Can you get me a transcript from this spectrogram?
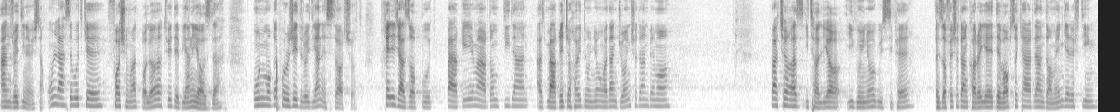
اندرویدی نوشتم. اون لحظه بود که Phosh اومد بالا توی Debian 11 اون موقع پروژه Droidian start شد. خیلی جذاب بود. بقیه مردم دیدن از بقیه جاهای دنیا اومدن join شدن به ما. بچه از ایتالیا Eugenio و Giuseppe اضافه شدن کارای DevOps رو کردن domain گرفتیم.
